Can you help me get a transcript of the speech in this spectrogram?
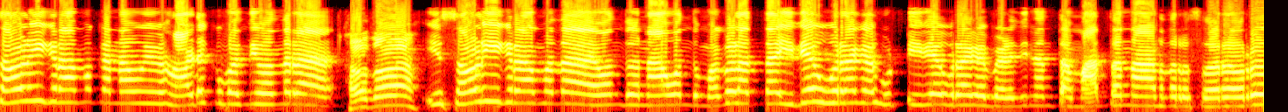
ಸೌಳಿ ಗ್ರಾಮಕ್ಕ ನಾವು ಹಾಡಕ್ ಬಂದಿವ್ ಅಂದ್ರ ಹೌದು? ಈ ಸೌಳಿ ಗ್ರಾಮದ ಒಂದು ನಾವೊಂದು ಮಗಳತ್ತ ಇದೇ ಊರಾಗ ಹುಟ್ಟಿ ಇದೇ ಊರಾಗ ಬೆಳೆದಿನಂತ ಮಾತನ್ನ ಆಡಿದ್ರು ಸರ್ ಅವರು.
